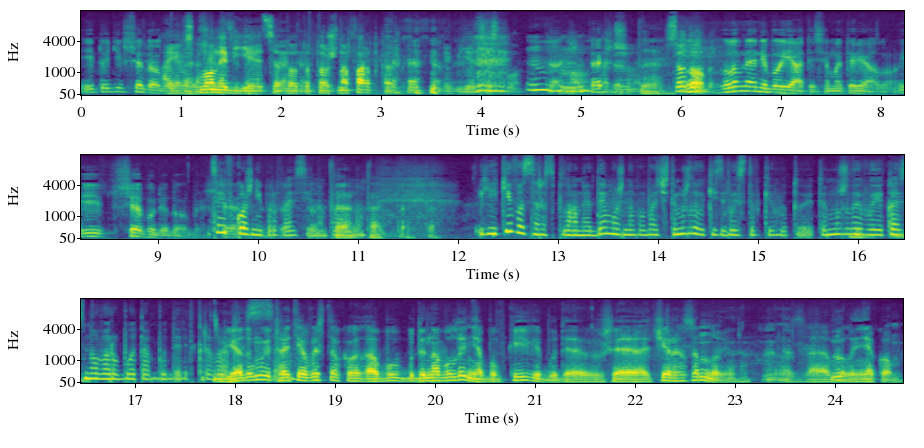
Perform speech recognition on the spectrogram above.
і тоді все добре. А як скло не б'ється, то, то, то ж на фарт кажуть, як б'ється скло. Так, Ну, так так що-. Все добре. Головне не боятися матеріалу, і все буде добре. Це в кожній професії, Так, напевно. так, так, так. Які у вас зараз плани? Де можна побачити? Можливо, якісь виставки готуєте? Можливо, якась нова робота буде Ну, відкриватися? я думаю, третя виставка або буде на Волині, або в Києві буде вже черга за мною, за Ну, Волиняком.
